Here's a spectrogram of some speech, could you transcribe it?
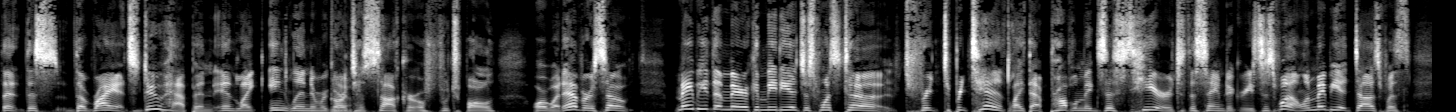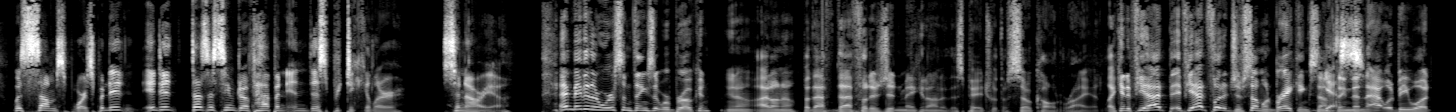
that this the riots do happen in like England in regard Yeah. to soccer or football or whatever. So maybe the American media just wants to to, to pretend like that problem exists here to the same degrees as well, and maybe it does with with some sports, but it it, it doesn't seem to have happened in this particular scenario. And maybe there were some things that were broken, you know, I don't know, but that that footage didn't make it onto this page with a so-called riot. Like, and if you had if you had footage of someone breaking something, Yes. then that would be what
